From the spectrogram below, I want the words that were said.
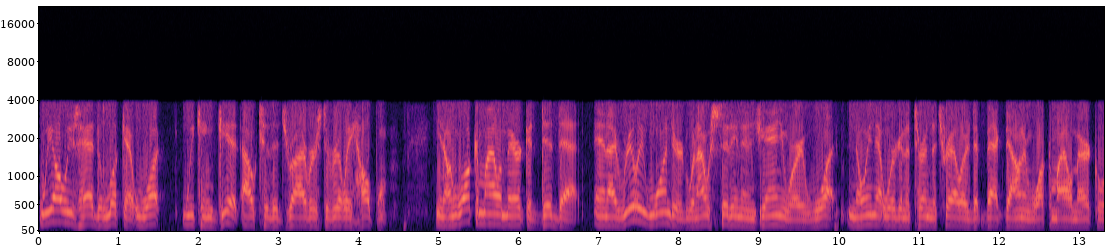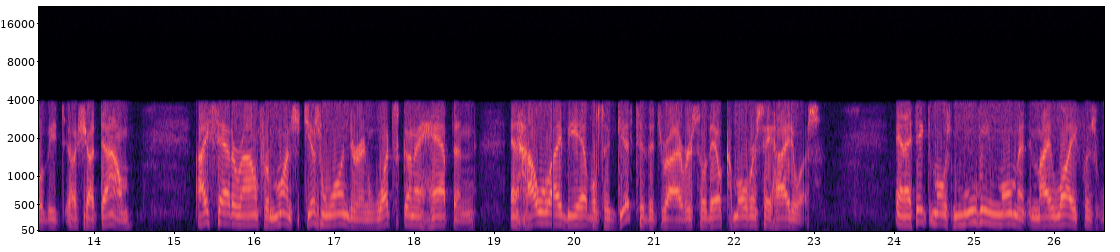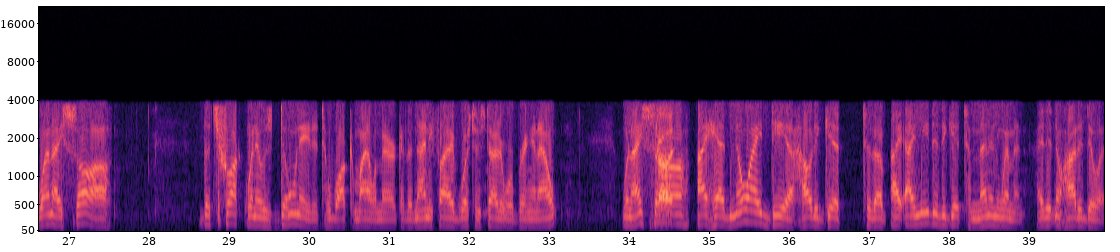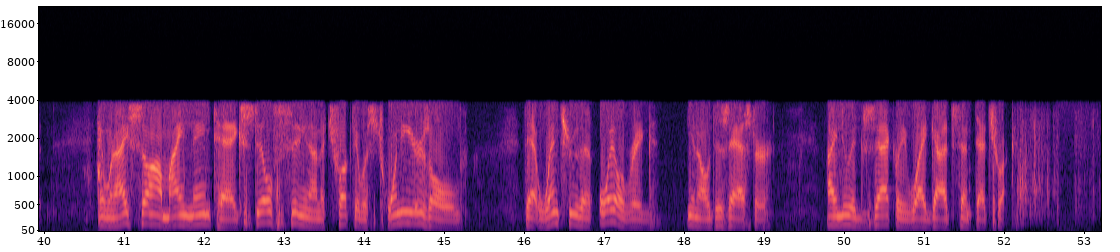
we always had to look at what we can get out to the drivers to really help them. You know, and Walk a Mile America did that, and I really wondered when I was sitting in January, what knowing that we're going to turn the trailer back down and Walk a Mile America will be uh, shut down. I sat around for months just wondering what's going to happen and how will I be able to get to the drivers so they'll come over and say hi to us. And I think the most moving moment in my life was when I saw the truck when it was donated to Walk a Mile America, the 95 Western Star that we're bringing out. When I saw, I had no idea how to get to the. I, I needed to get to men and women. I didn't know how to do it. And when I saw my name tag still sitting on a truck that was 20 years old, that went through the oil rig, you know, disaster, I knew exactly why God sent that truck.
